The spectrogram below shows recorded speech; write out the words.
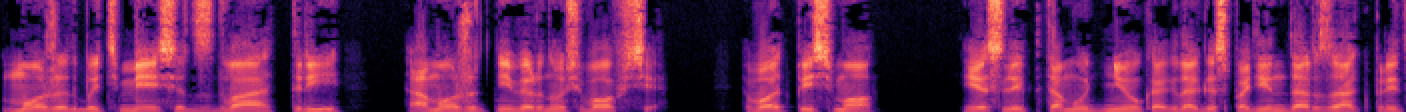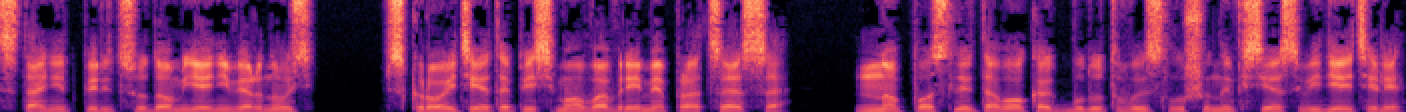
может быть, месяц, два, три, а может, не вернусь вовсе. Вот письмо. Если к тому дню, когда господин Дарзак предстанет перед судом, я не вернусь, вскройте это письмо во время процесса, но после того, как будут выслушаны все свидетели,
